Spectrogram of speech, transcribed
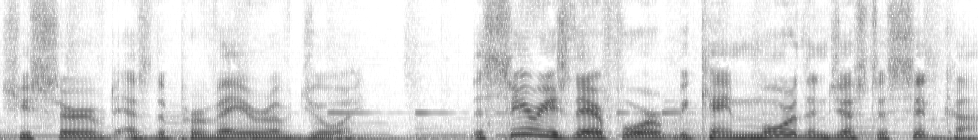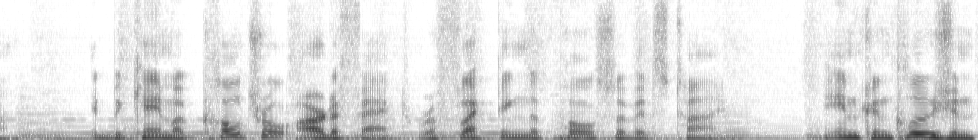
she served as the purveyor of joy. The series, therefore, became more than just a sitcom. It became a cultural artifact reflecting the pulse of its time. In conclusion,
